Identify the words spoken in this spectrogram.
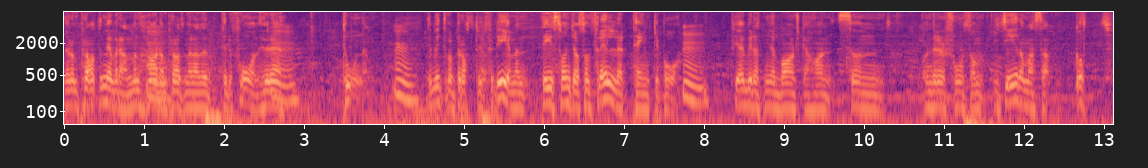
när de pratar med varandra? Man hör dem prata med varandra i telefon. Hur är tonen? Det behöver inte vara brottsligt för det, men det är sånt jag som förälder tänker på. För jag vill att mina barn ska ha en sund och en relation som ger dem massa gott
